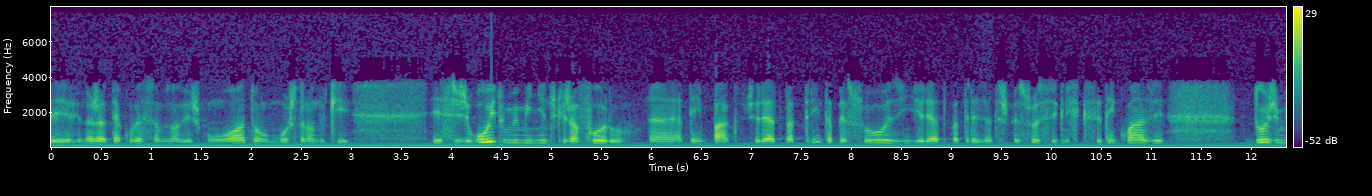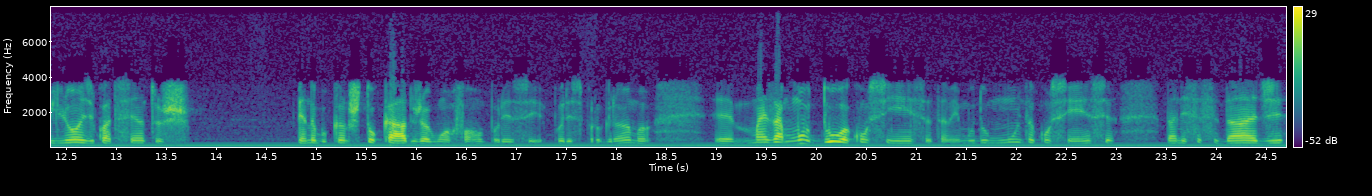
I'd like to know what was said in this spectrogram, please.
ser, nós já até conversamos uma vez com o Otto, mostrando que esses 8 mil meninos que já foram é, têm impacto direto para 30 pessoas indireto para 300 pessoas, significa que você tem quase 2 milhões e 400 pernambucanos tocados de alguma forma por esse, por esse programa. É, mas a, mudou a consciência também, mudou muito a consciência da necessidade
